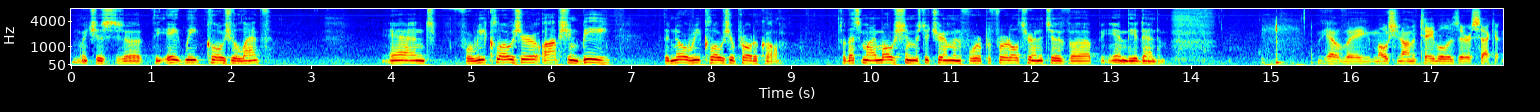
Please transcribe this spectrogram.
which is uh, the eight-week closure length. And for reclosure, option B, the no reclosure protocol. So that's my motion, Mr. Chairman, for a preferred alternative uh, in the addendum. We have a motion on the table. Is there a second?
